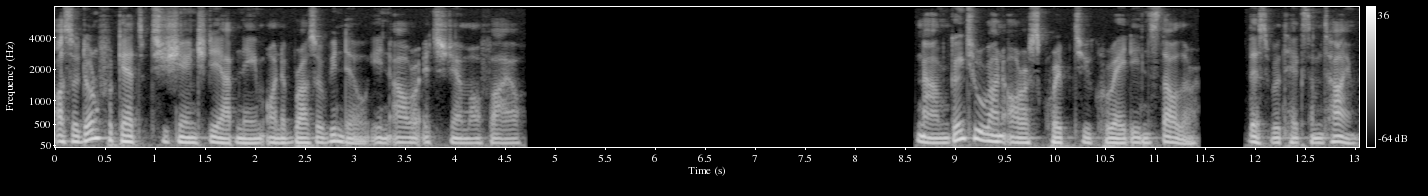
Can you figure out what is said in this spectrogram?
Also don't forget to change the app name on the browser window in our HTML file. Now I'm going to run our script to create the installer. This will take some time.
